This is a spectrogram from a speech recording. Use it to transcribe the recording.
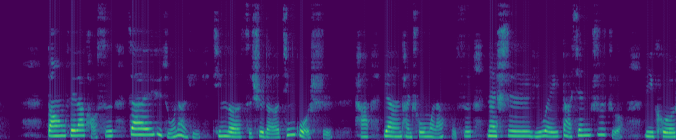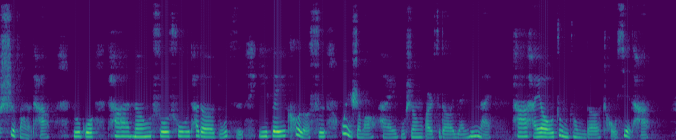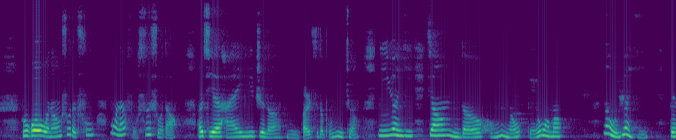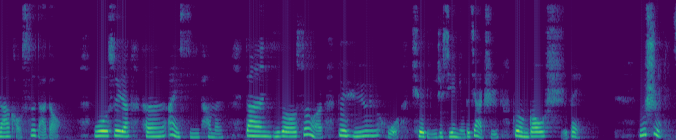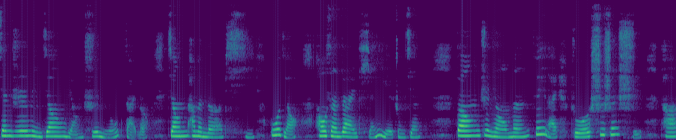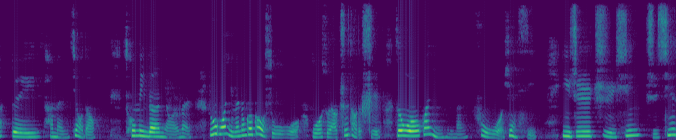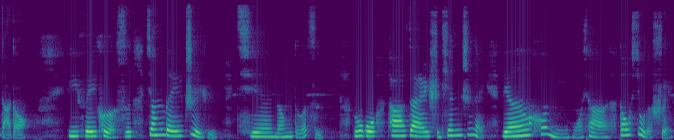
当菲拉考斯在狱卒那里听了此事的经过时，他便看出莫兰福斯乃是一位大先知者，立刻释放了他。如果他能说出他的独子伊菲克勒斯为什么还不生儿子的原因来，他还要重重地酬谢他。如果我能说得出，莫兰福斯说道，而且还医治了你儿子的不育症，你愿意将你的红牛给我吗？那我愿意。菲拉考斯答道。我虽然很爱惜他们，但一个孙儿对于我却比这些牛的价值更高十倍。于是，先知命将两只牛宰了，将它们的皮剥掉，抛散在田野中间。当鸷鸟们飞来啄尸身时，他对它们叫道：“聪明的鸟儿们！”如果你们能够告诉我我所要知道的事，则我欢迎你们赴我宴席。一只智星直接答道：“伊菲克勒斯将被治愈，且能得子。如果他在十天之内连喝你磨下刀锈的水，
